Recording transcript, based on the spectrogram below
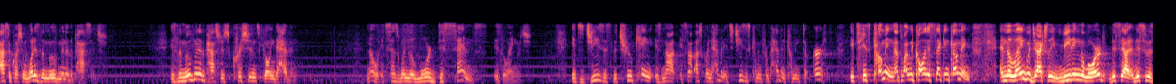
ask the question what is the movement of the passage? Is the movement of the passage Christians going to heaven? No, it says when the Lord descends is the language. It's Jesus, the true king, is not, it's not us going to heaven, it's Jesus coming from heaven, coming to earth. It's his coming. That's why we call it his second coming. And the language actually meeting the Lord, this, uh, this was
